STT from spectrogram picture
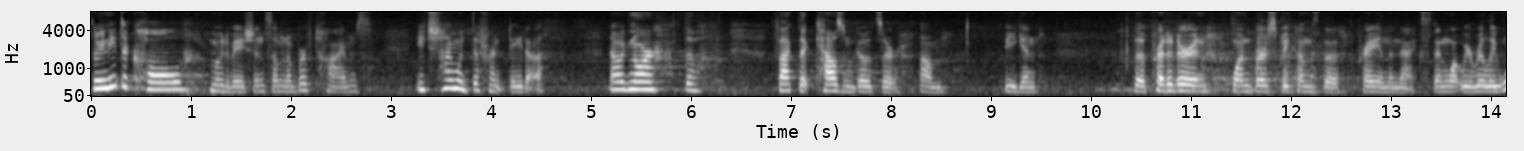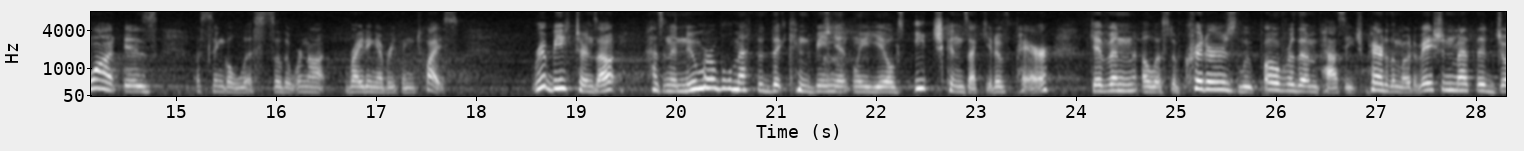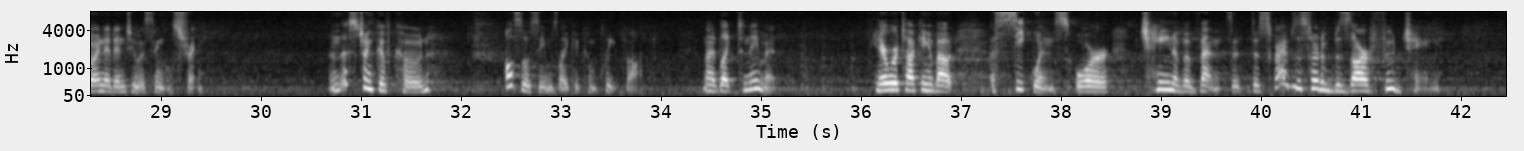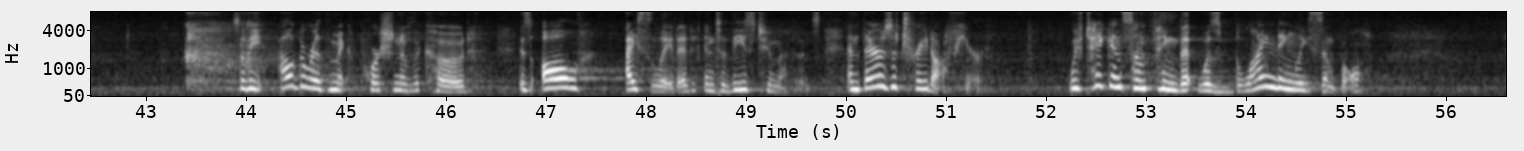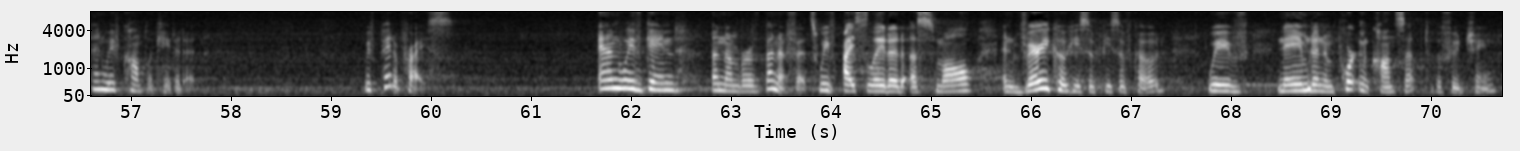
So we need to call motivation some number of times, each time with different data. Now ignore the fact that cows and goats are um, vegan. The predator in one verse becomes the prey in the next. And what we really want is a single list so that we're not writing everything twice. Ruby, turns out, has an enumerable method that conveniently yields each consecutive pair. Given a list of critters, loop over them, pass each pair to the motivation method, join it into a single string. And this chunk of code also seems like a complete thought, and I'd like to name it. Here we're talking about a sequence or chain of events. It describes a sort of bizarre food chain. So the algorithmic portion of the code is all isolated into these two methods. And there's a trade off here. We've taken something that was blindingly simple and we've complicated it. We've paid a price. And we've gained a number of benefits. We've isolated a small and very cohesive piece of code. We've named an important concept, the food chain.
